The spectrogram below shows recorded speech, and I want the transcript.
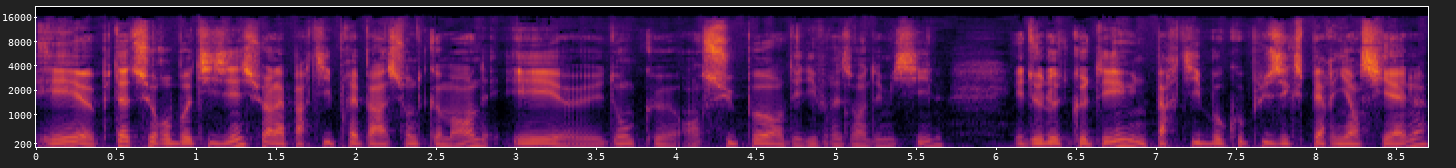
et peut-être se robotiser sur la partie préparation de commandes et donc en support des livraisons à domicile. Et de l'autre côté, une partie beaucoup plus expérientielle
